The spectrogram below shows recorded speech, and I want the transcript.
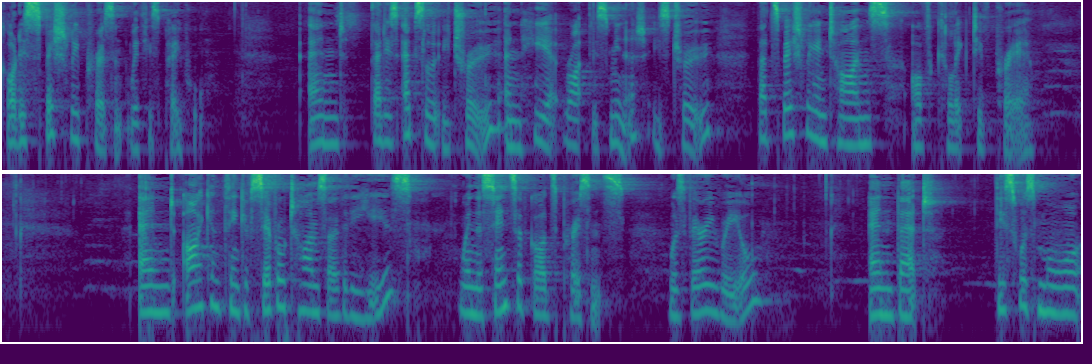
God is specially present with his people. And that is absolutely true, and here, right this minute, is true, but especially in times of collective prayer. And I can think of several times over the years when the sense of God's presence was very real, and that this was more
